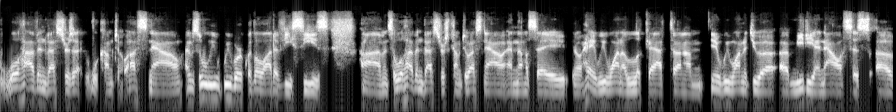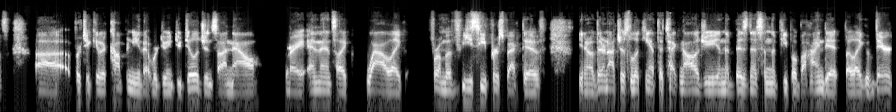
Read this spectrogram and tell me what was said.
We'll have investors that will come to us now. And so we, we work with a lot of vcs um, and so we'll have investors come to us now and they'll say you know hey we want to look at um, you know we want to do a, a, media analysis of uh, a particular company that we're doing due diligence on now right? And then it's like wow like from a VC perspective, you know, they're not just looking at the technology and the business and the people behind it, but like they're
